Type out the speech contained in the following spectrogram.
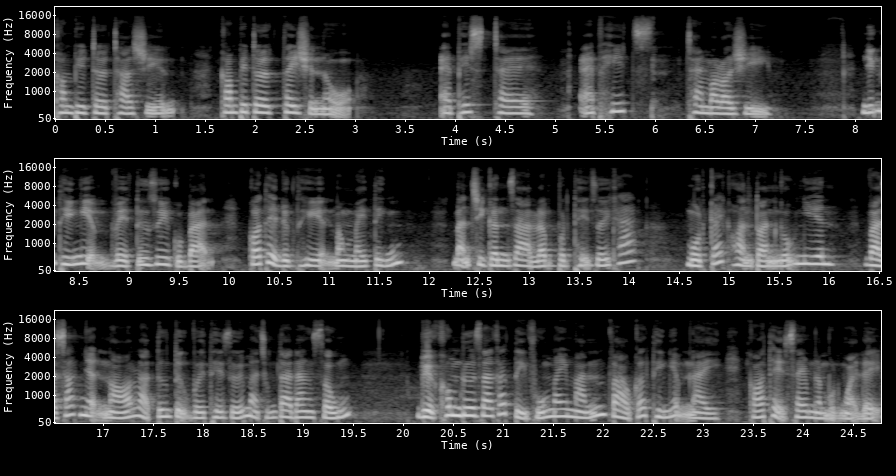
computational, computational, episte, epistemology. Những thí nghiệm về tư duy của bạn có thể được thực hiện bằng máy tính. Bạn chỉ cần giả lập một thế giới khác một cách hoàn toàn ngẫu nhiên và xác nhận nó là tương tự với thế giới mà chúng ta đang sống. Việc không đưa ra các tỷ phú may mắn vào các thí nghiệm này có thể xem là một ngoại lệ.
